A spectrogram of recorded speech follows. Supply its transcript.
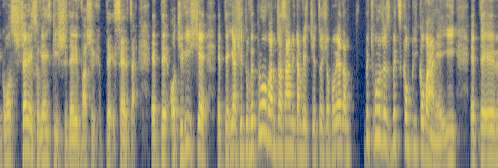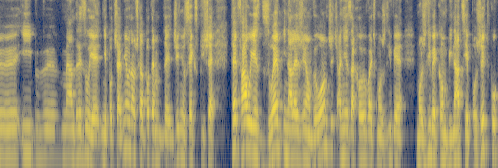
głos szczerej słowiańskiej szydery w waszych sercach. Oczywiście ja się tu wypruwam, czasami tam wiecie, coś opowiadam, być może zbyt skomplikowanie i, i meandryzuję niepotrzebnie, na przykład potem Genius X pisze, TV jest złem i należy ją wyłączyć, a nie zachowywać możliwie, możliwe kombinacje pożytku,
